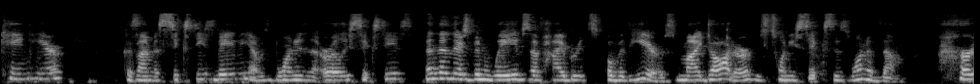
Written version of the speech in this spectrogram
came here because I'm a 60s baby. I was born in the early 60s. And then there's been waves of hybrids over the years. My daughter, who's 26, is one of them. Her,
